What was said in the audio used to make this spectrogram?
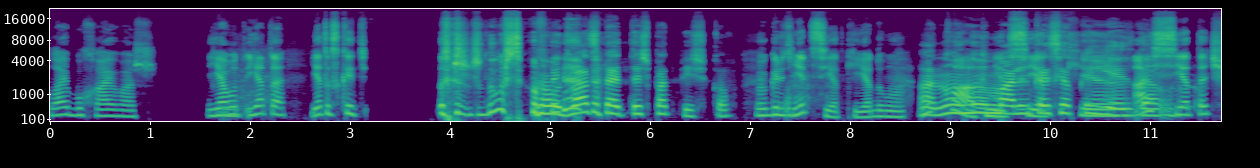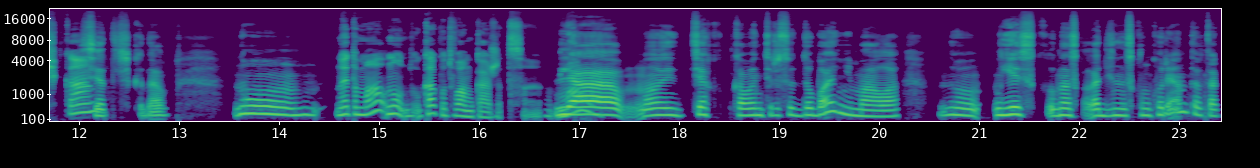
Fly Бухай ваш? Я вот, я-то, я, так сказать, жду, что Ну, вы 25 тысяч подписчиков. Вы говорите: "Нет сетки". Я думаю: А, ну ну как ну, нет маленькая сетка сетки? есть, А да. сеточка? Сеточка, да. Ну Ну, это мало? Ну, как вот вам кажется, мало? Для, ну, тех, кого интересует Дубай, немало. Ну, есть у нас один из конкурентов, так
